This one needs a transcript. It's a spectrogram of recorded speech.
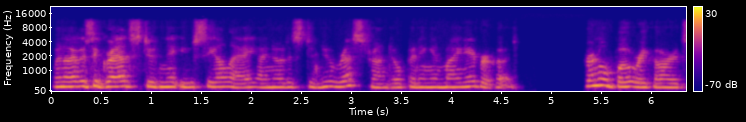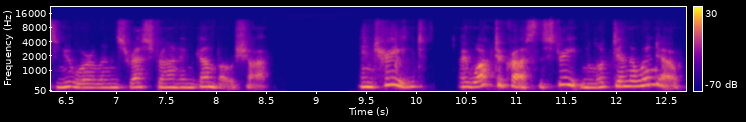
When I was a grad student at UCLA, I noticed a new restaurant opening in my neighborhood, Colonel Beauregard's New Orleans Restaurant and Gumbo Shop. Intrigued, I walked across the street and looked in the window.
